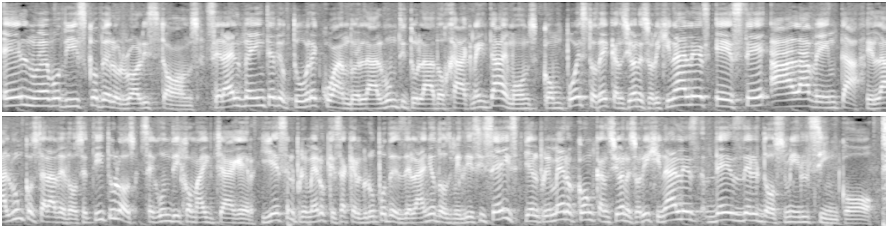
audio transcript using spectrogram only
el nuevo disco de los Rolling Stones. Será el 20 de octubre cuando el álbum titulado Hackney Diamonds, compuesto de canciones originales, esté a la venta. El álbum costará de 12 títulos, según dijo Mike Jagger, y es el primero que saca el grupo desde el año 2016 y el primero con canciones originales desde el 2005.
